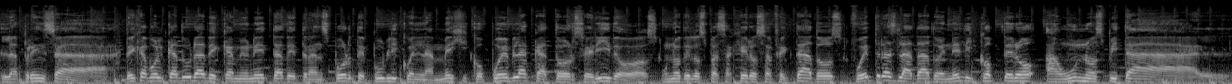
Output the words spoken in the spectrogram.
La prensa deja volcadura de camioneta de transporte público en la México-Puebla, 14 heridos. Uno de los pasajeros afectados fue trasladado en helicóptero a un hospital.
